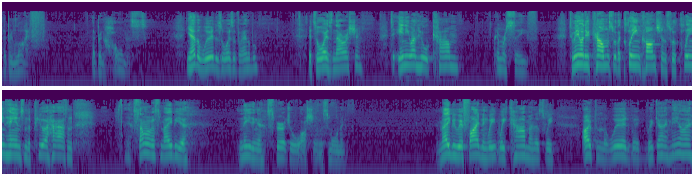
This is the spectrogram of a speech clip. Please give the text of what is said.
they bring life, they bring wholeness. You know, the Word is always available, it's always nourishing to anyone who will come and receive. To anyone who comes with a clean conscience, with clean hands and a pure heart. And some of us maybe are needing a spiritual washing this morning. Maybe we're finding we, we come and as we open the Word, we're, we're going, man, I,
